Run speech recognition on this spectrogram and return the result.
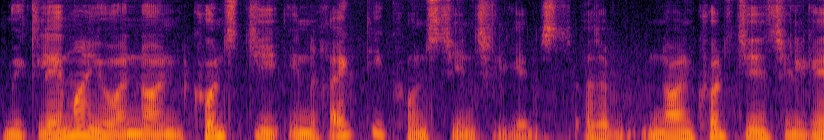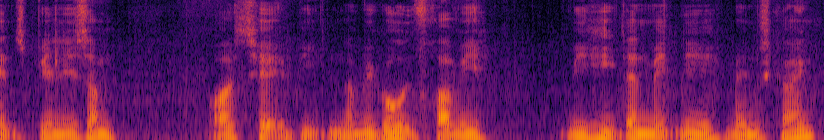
Vi glemmer jo, at når en, kunstig, en rigtig kunstig intelligens, altså når en kunstig intelligens bliver ligesom os her i bilen, når vi går ud fra, at vi, vi er helt almindelige mennesker, ikke?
